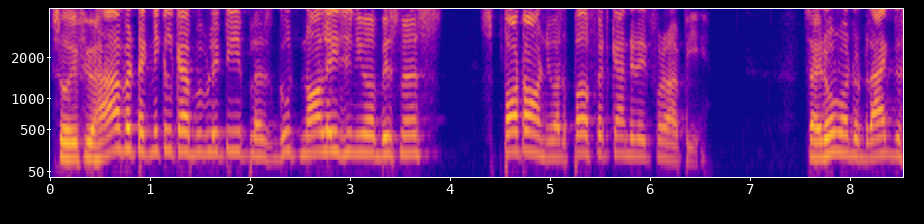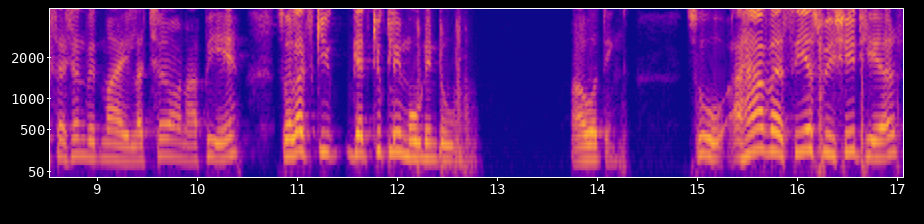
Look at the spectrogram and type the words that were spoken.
So if you have a technical capability plus good knowledge in your business, spot on, you are the perfect candidate for RPA. So I don't want to drag the session with my lecture on RPA. So let's get quickly moved into our thing. So I have a CSV sheet here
